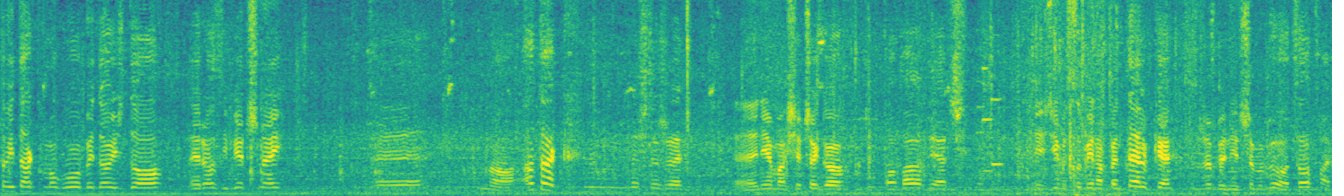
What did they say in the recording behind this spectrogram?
to i tak mogłoby dojść do erozji wiecznej. E, No, a tak myślę, że e, nie ma się czego obawiać. Jeździmy sobie na pętelkę, żeby nie trzeba było cofać.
